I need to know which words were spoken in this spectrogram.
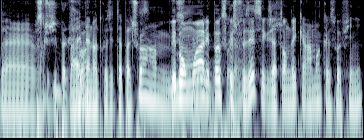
Bah, Parce que j'ai pas le bah, choix. D'un autre côté, t'as pas le choix. hein. Mais bon, moi, à l'époque, ce que je faisais, c'est que j'attendais carrément qu'elle soit finie.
